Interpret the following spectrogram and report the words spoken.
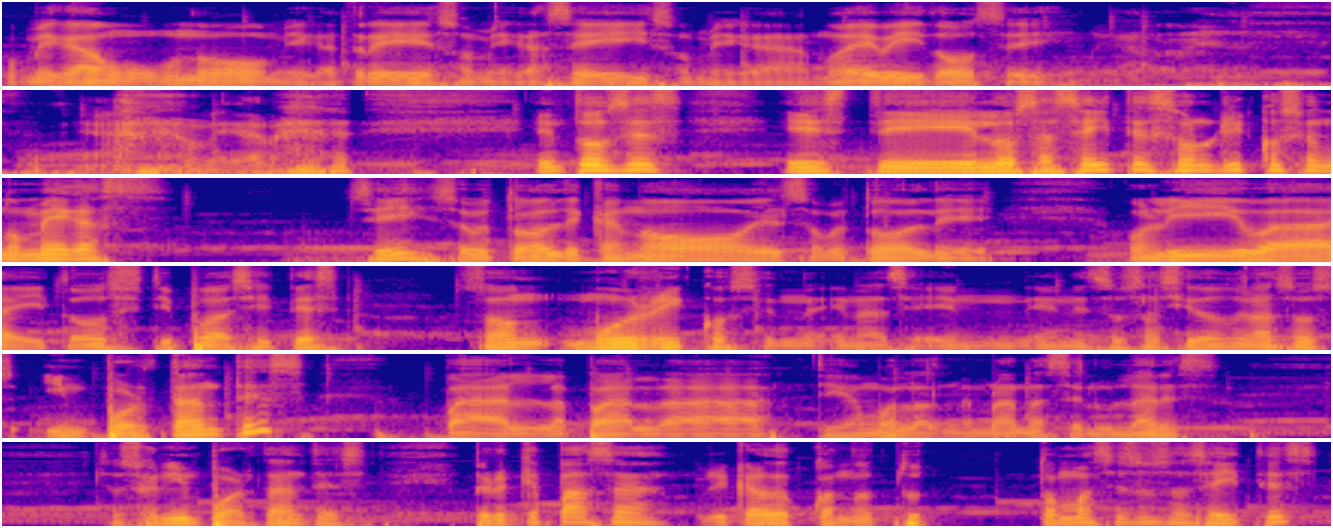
omega 1, omega 3, omega 6, omega 9 y 12. Omega. Entonces, este, los aceites son ricos en omegas, ¿sí? Sobre todo el de canoil, sobre todo el de oliva y todo ese tipo de aceites son muy ricos en, en en esos ácidos grasos importantes para, la- para la, digamos, las membranas celulares. O sea, son importantes. Pero ¿qué pasa, Ricardo, cuando tú tomas esos aceites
